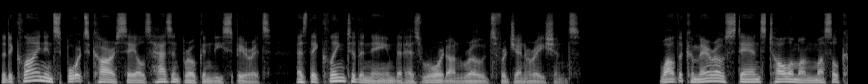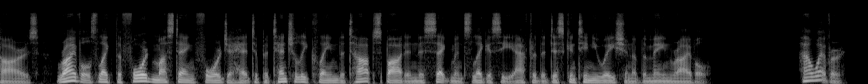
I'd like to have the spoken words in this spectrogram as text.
The decline in sports car sales hasn't broken these spirits, as they cling to the name that has roared on roads for generations. While the Camaro stands tall among muscle cars, rivals like the Ford Mustang forge ahead to potentially claim the top spot in this segment's legacy after the discontinuation of the main rival. However,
